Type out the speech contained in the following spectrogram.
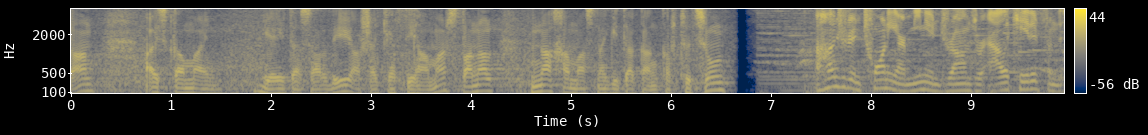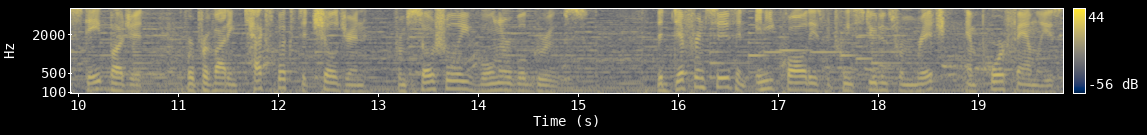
տան այս կամ այն երիտասարդի, աշակերտի համար ստանալ նախամասնագիտական կրթություն 120 Armenian drams were allocated from the state budget for providing textbooks to children from socially vulnerable groups. The differences and inequalities between students from rich and poor families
